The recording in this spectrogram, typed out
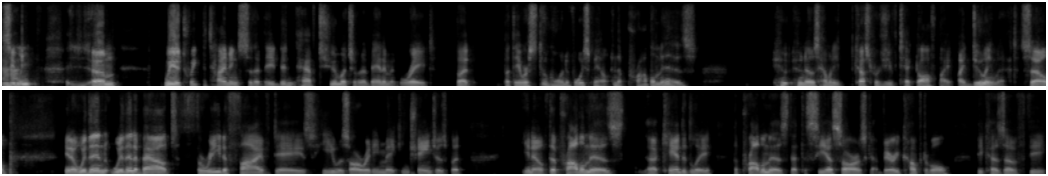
see Uh-huh. when um, we had tweaked the timing so that they didn't have too much of an abandonment rate but but they were still going to voicemail. And the problem is who, who knows how many customers you've ticked off by by doing that. So you know within within about three to five days he was already making changes. But you know the problem is uh, candidly the problem is that the csrs got very comfortable because of the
